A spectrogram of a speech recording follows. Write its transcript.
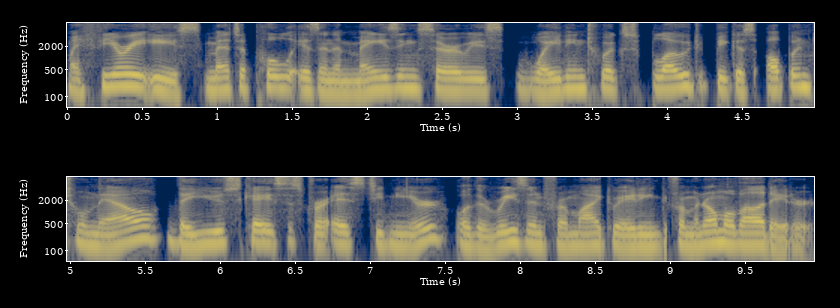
My theory is Metapool is an amazing service waiting to explode because up until now, the use cases for ST near or the reason for migrating from a normal validator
